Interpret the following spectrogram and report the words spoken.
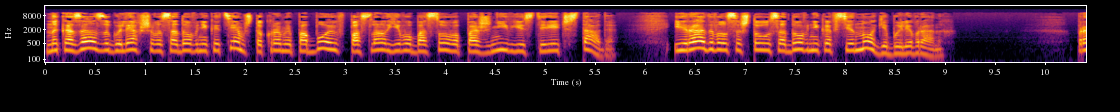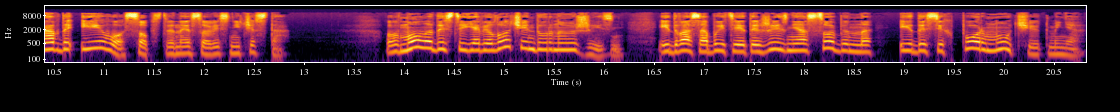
наказал загулявшего садовника тем, что кроме побоев послал его босого по жнивью стеречь стадо, и радовался, что у садовника все ноги были в ранах. Правда, и его собственная совесть нечиста. В молодости я вел очень дурную жизнь, и два события этой жизни особенно и до сих пор мучают меня.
